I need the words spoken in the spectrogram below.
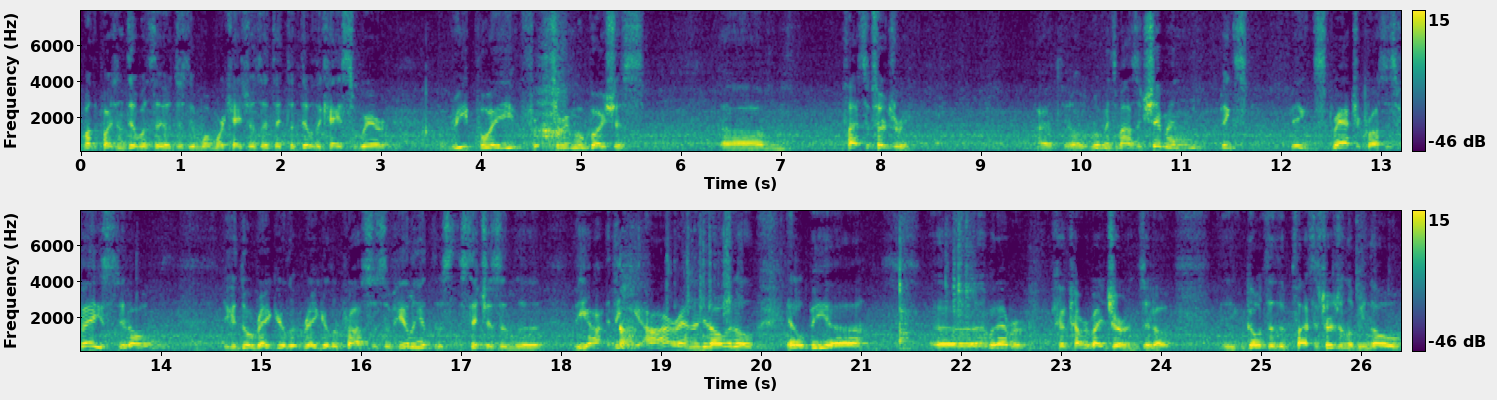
one of the points deal with uh, just in one more case was that they deal with a case where ripui to remove bushes, um, plastic surgery. Right, you know, Ruben's mazik shimon, big big scratch across his face. You know, you can do a regular regular process of healing it, the stitches in the the the ER, and you know it'll it'll be uh, uh, whatever covered by germs. You know, you can go to the plastic surgeon, there'll be no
